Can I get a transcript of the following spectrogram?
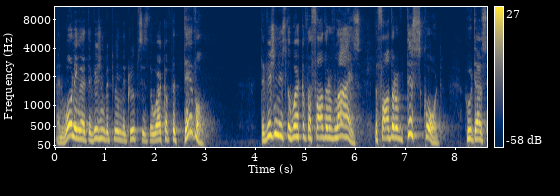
and warning that division between the groups is the work of the devil. Division is the work of the father of lies, the father of discord, who does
